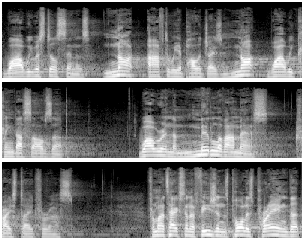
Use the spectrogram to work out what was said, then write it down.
while we were still sinners, not after we apologized, not while we cleaned ourselves up. While we're in the middle of our mess, Christ died for us. From our text in Ephesians, Paul is praying that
